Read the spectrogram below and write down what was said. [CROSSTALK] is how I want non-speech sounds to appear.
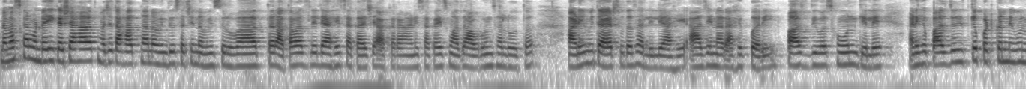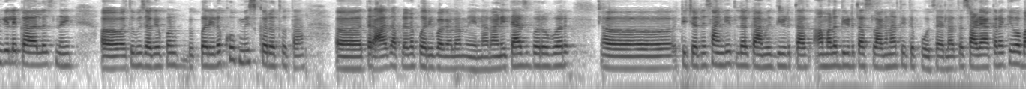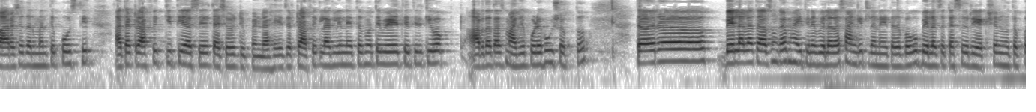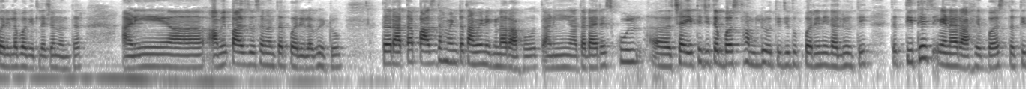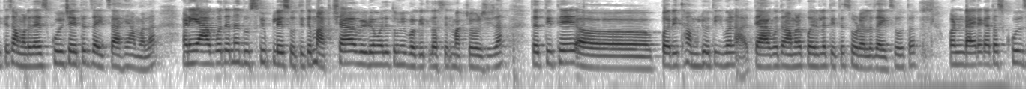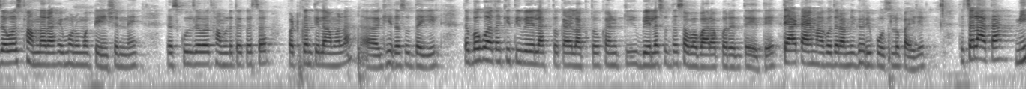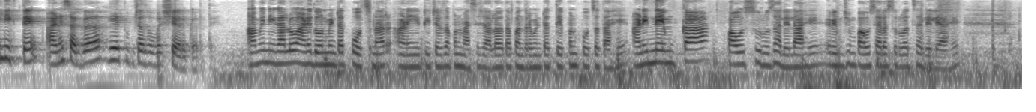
नमस्कार मंडळी कशा आहात? मजेत आहात ना? नवीन दिवसाची नवीन सुरुवात. तर आता वाजलेले आहे सकाळचे अकरा आणि सकाळीच माझं आवरून झालं होतं आणि मी तयारसुद्धा झालेली आहे. आज येणार आहे परी. पाच दिवस होऊन गेले आणि हे पाच दिवस इतके पटकन निघून गेले कळालंच नाही. तुम्ही सगळे पण परीला खूप मिस करत होता. तर आज आपल्याला परी बघायला मिळणार. आणि त्याचबरोबर टीचरने सांगितलं का आम्ही दीड तास आम्हाला दीड तास लागणार तिथे पोचायला तर साडे अकरा किंवा बाराच्या दरम्यान ते पोचतील आता ट्रॅफिक किती असेल त्याच्यावर डिपेंड आहे. जर ट्रॅफिक लागली नाही तर मग ते वेळेत येतील किंवा अर्धा तास मागे पुढे होऊ शकतो. तर बेलाला तर अजून काय माहिती नाही. बेलाला सांगितलं नाही. तर बघू बेलाचं कसं रिॲक्शन होतं परीला बघितल्याच्या नंतर. आणि आम्ही पाच दिवसानंतर परीला भेटू. तर आता पाच दहा मिनटात आम्ही निघणार आहोत आणि आता डायरेक्ट स्कूलच्या इथे जिथे बस थांबली होती जिथून परी निघाली होती तर तिथेच येणार आहे बस तर तिथेच आम्हाला जायचं स्कूलच्या इथेच जायचं आहे आम्हाला. आणि या अगोदर ना दुसरी प्लेस होती ते मागच्या व्हिडिओमध्ये तुम्ही बघितलं असेल मागच्या वर्षीचा. तर तिथे परी थांबली होती. इवन त्या अगोदर आम्हाला परीला तिथे सोडायला जायचं होतं. पण डायरेक्ट आता स्कूलजवळच थांबणार आहे म्हणून मग टेन्शन नाही. तर स्कूलजवळ थांबलं तर कसं पटकन तिला आम्हाला घेतासुद्धा येईल. तर बघू आता किती वेळ लागतो काय लागतो कारण की बेलासुद्धा सव्वा बारापर्यंत येते. त्या टाईम अगोदर आम्ही घरी पोचलो पाहिजे. तर चला आता मी निघते आणि सगळं हे तुमच्यासोबत शेअर करते. आम्ही निघालो आणि दोन मिनिटात पोचणार आणि टीचरचा पण मेसेज आला होता पंधरा मिनिटात ते पण पोचत आहे. आणि नेमका पाऊस सुरू झालेला आहे. रिमझिम पाऊस यायला सुरुवात झालेली आहे.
